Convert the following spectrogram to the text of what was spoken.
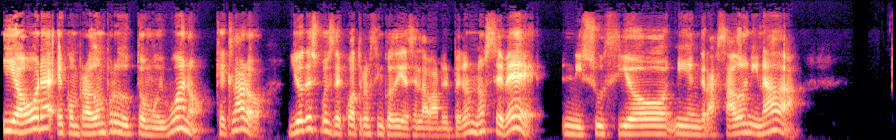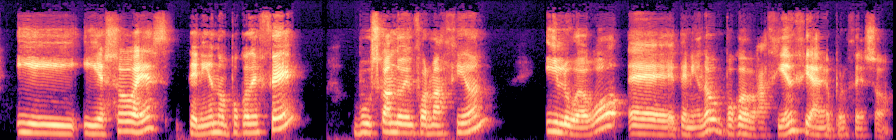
Y ahora he comprado un producto muy bueno, que claro, yo después de cuatro o cinco días de lavar el pelo no se ve ni sucio, ni engrasado, ni nada. Y, y eso es teniendo un poco de fe, buscando información y luego eh, teniendo un poco de paciencia en el proceso.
